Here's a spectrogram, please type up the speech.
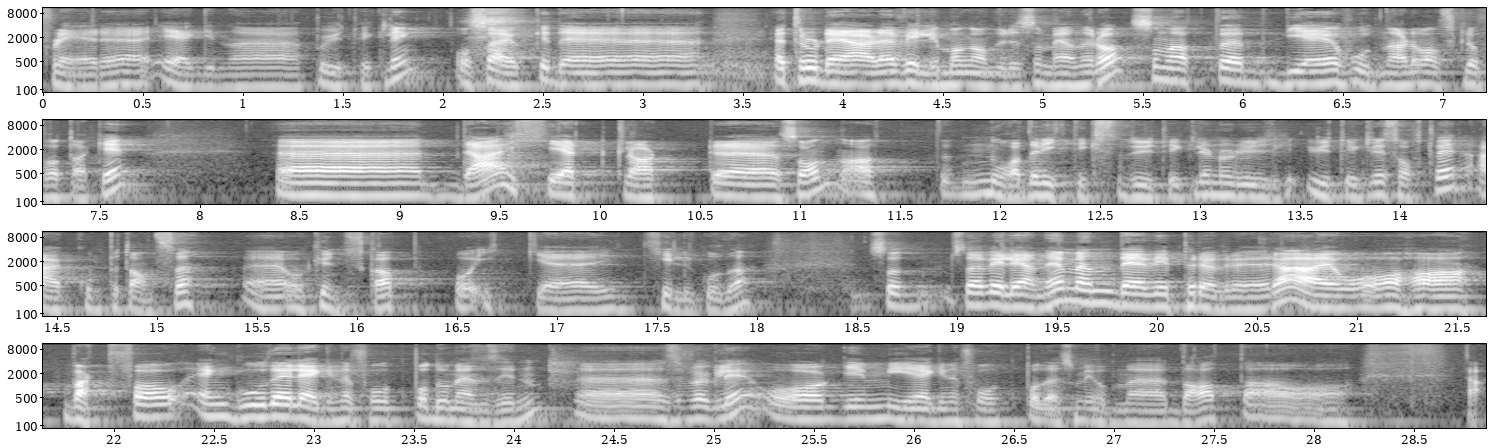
flere egne på utvikling. Og så er jo ikke det Jeg tror det er det veldig mange andre som mener òg. Sånn at eh, de hodene er det vanskelig å få tak i. Eh, det er helt klart eh, sånn at noe av det viktigste du utvikler når du utvikler software, er kompetanse og kunnskap, og ikke kildekode. Så, så jeg er veldig enig, men det vi prøver å gjøre, er jo å ha hvert fall en god del egne folk på domenesiden, eh, selvfølgelig, og mye egne folk på det som jobber med data og ja,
